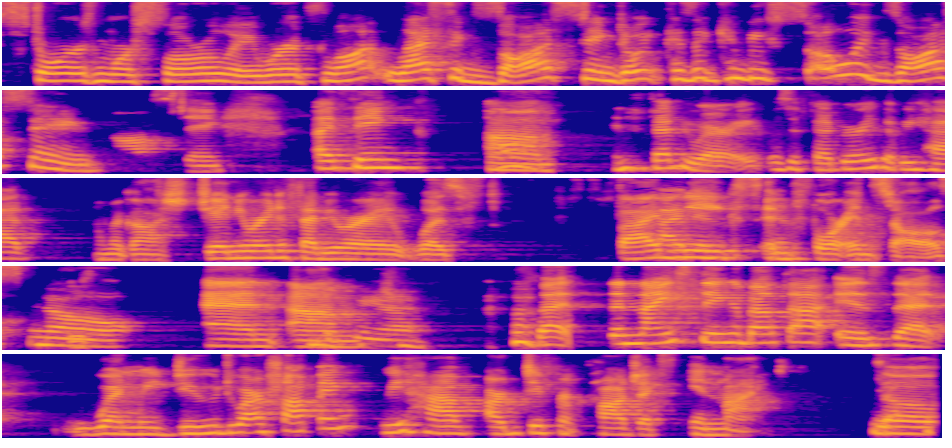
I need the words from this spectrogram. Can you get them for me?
stores more slowly where it's a lot less exhausting don't because it can be so exhausting exhausting. I think um, in February was it February that we had Oh my gosh. January to February was five, Five weeks and four installs. no and um, but the nice thing about that is that when we do do our shopping, we have our different projects in mind. So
